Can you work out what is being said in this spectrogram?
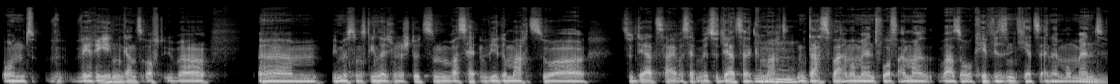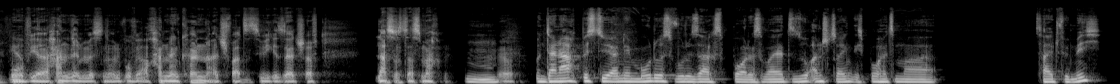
Und wir reden ganz oft über, ähm, wir müssen uns gegenseitig unterstützen, was hätten wir gemacht zur, zu der Zeit, was hätten wir zu der Zeit gemacht. Und das war ein Moment, wo auf einmal war so, okay, wir sind jetzt in einem Moment, wo ja. wir handeln müssen und wo wir auch handeln können als schwarze Zivilgesellschaft. Lass uns das machen. Mhm. Ja. Und danach bist du ja in dem Modus, wo du sagst, boah, das war jetzt so anstrengend, ich brauche jetzt mal Zeit für mich.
